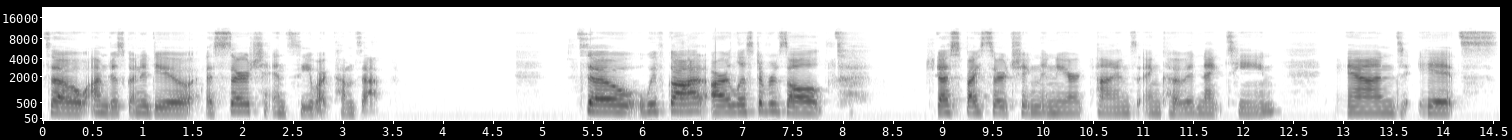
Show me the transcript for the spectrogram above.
So I'm just going to do a search and see what comes up. So we've got our list of results just by searching the New York Times and COVID 19. And it's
